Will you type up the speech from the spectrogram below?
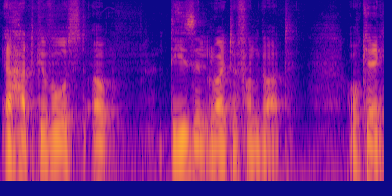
er hat gewusst, oh, die sind Leute von Gott. Okay,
